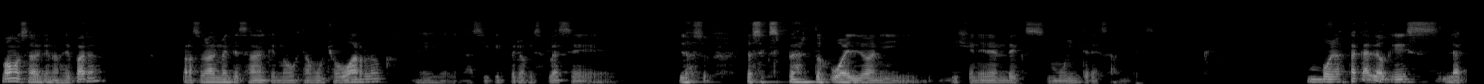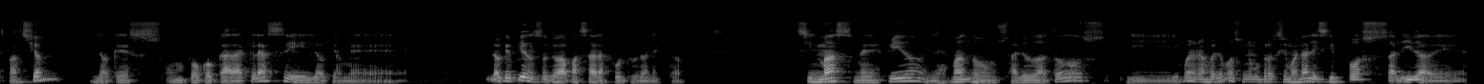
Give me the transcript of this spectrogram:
Vamos a ver qué nos depara. Personalmente saben que me gusta mucho Warlock, eh, así que espero que esa clase los, los expertos vuelvan y, y generen decks muy interesantes. Bueno, hasta acá lo que es la expansión, lo que es un poco cada clase y lo que me lo que pienso que va a pasar a futuro en esto. Sin más, me despido, les mando un saludo a todos y bueno, nos veremos en un próximo análisis post salida de,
